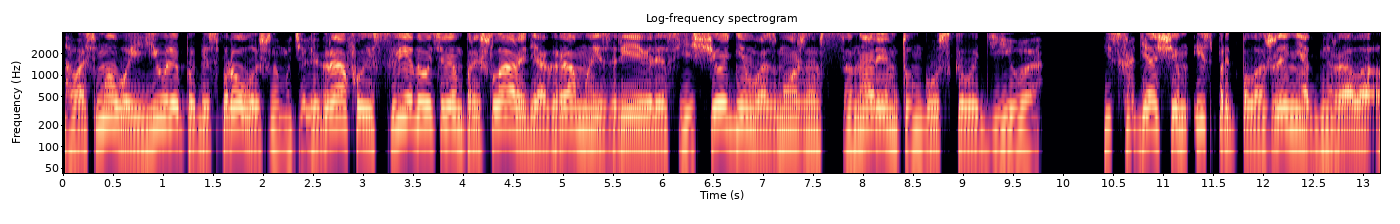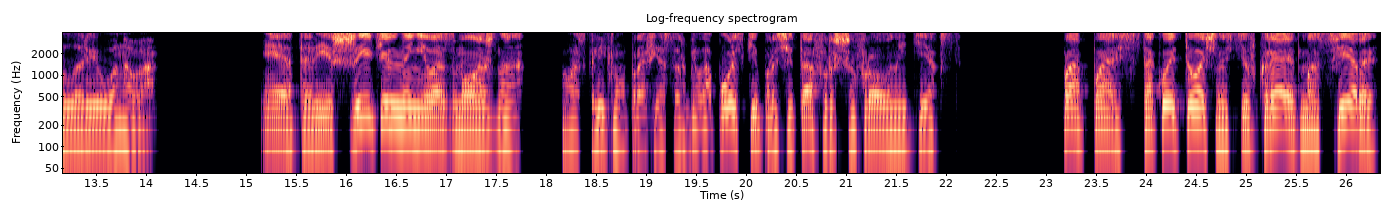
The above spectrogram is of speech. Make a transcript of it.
А 8 июля по беспроволочному телеграфу исследователям пришла радиограмма из Ревеля с еще одним возможным сценарием Тунгусского дива, исходящим из предположения адмирала Ларионова. «Это решительно невозможно!» — воскликнул профессор Белопольский, прочитав расшифрованный текст. «Попасть с такой точностью в край атмосферы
